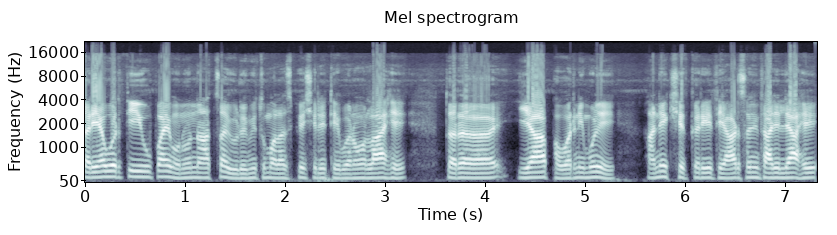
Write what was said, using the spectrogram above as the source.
तर यावरती उपाय म्हणून आजचा व्हिडिओ मी तुम्हाला स्पेशल येथे बनवला आहे. तर या फवारणीमुळे अनेक शेतकरी येथे अडचणीत आलेले आहे.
